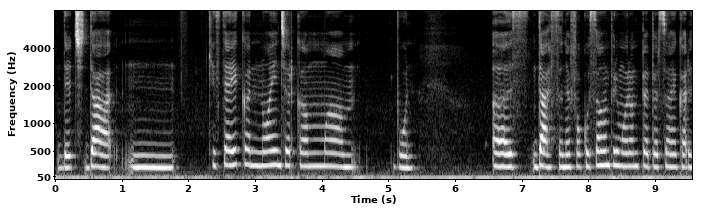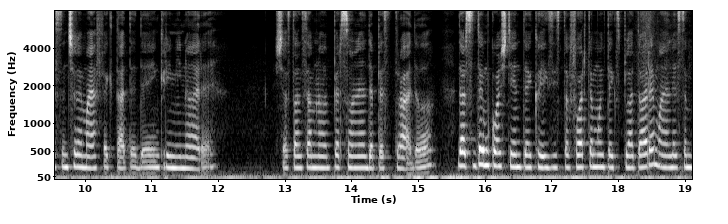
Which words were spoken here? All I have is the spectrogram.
deci, da, m- chestia e că noi încercăm, um, bun, Uh, s- da, să ne focusăm în primul rând pe persoane care sunt cele mai afectate de incriminare. Și asta înseamnă persoanele de pe stradă. Dar suntem conștiente că există foarte multă exploatare, mai ales în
